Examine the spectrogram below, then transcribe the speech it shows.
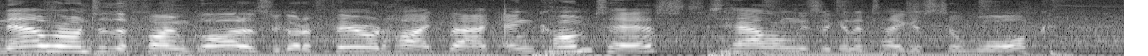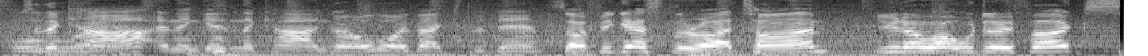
Now we're on to the foam gliders. We've got a fair old hike back and contest. How long is it going to take us to walk to the the car and then get in the car and go all the way back to the dam? So if you guess the right time, you know what we'll do, folks.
